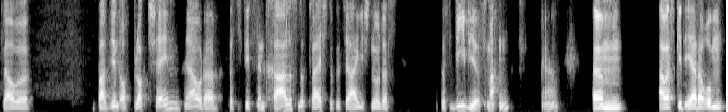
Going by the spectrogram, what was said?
ich glaube, basierend auf Blockchain, ja, oder dass es dezentral ist und das gleiche, das ist ja eigentlich nur das, das wie wir es machen. Ja. Ähm, aber es geht eher darum,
